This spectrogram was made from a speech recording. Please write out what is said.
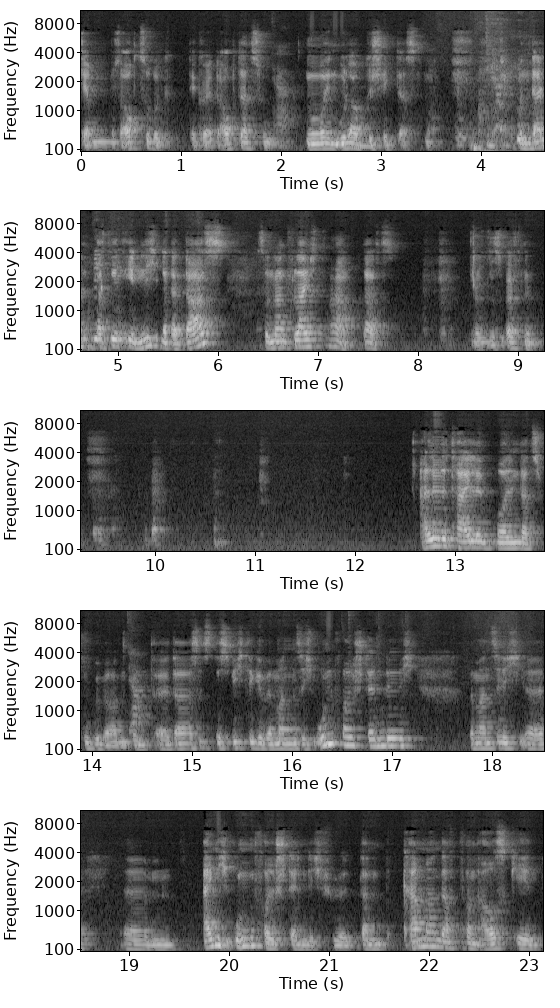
der muss auch zurück. Der gehört auch dazu. Ja. Nur in Urlaub geschickt erstmal. Und dann passiert eben nicht mehr das, sondern vielleicht, ah, das. Also das Öffnen. Alle Teile wollen dazugehören. Ja. Und äh, das ist das Wichtige, wenn man sich unvollständig, wenn man sich äh, ähm, eigentlich unvollständig fühlt, dann kann man davon ausgehen,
